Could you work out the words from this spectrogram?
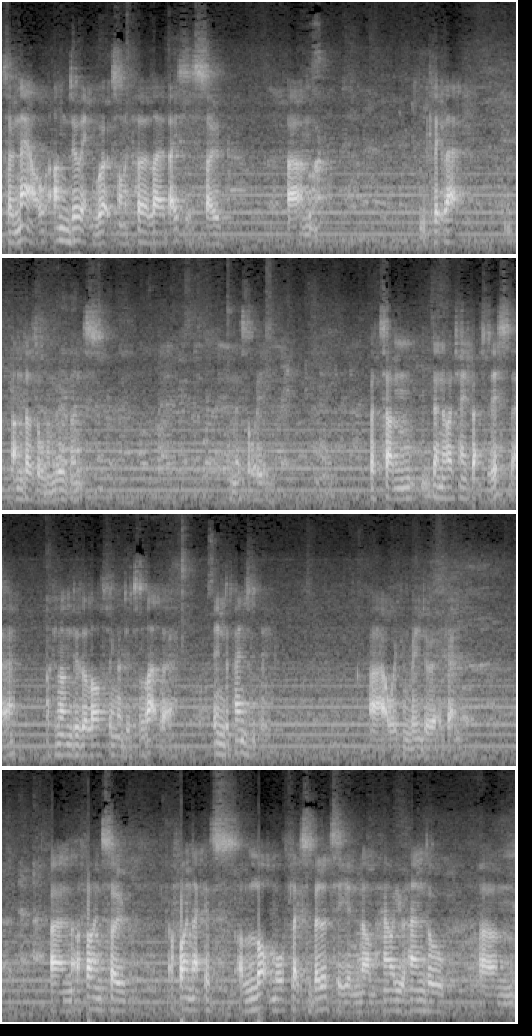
so now undoing works on a per layer basis. So um, you click that, undoes all the movements, and that's all. But um, then if I change back to this there, I can undo the last thing I did to that there, independently. Uh, or we can redo it again. And I find so, I find that gives a lot more flexibility in um, how you handle um,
